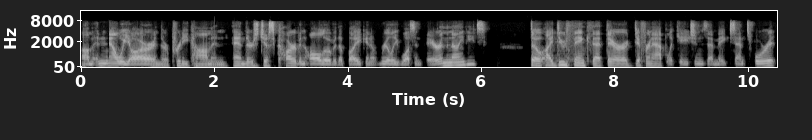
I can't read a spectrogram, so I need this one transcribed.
Um, and now we are, and they're pretty common. And there's just carbon all over the bike, and it really wasn't there in the 90s. So I do think that there are different applications that make sense for it,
